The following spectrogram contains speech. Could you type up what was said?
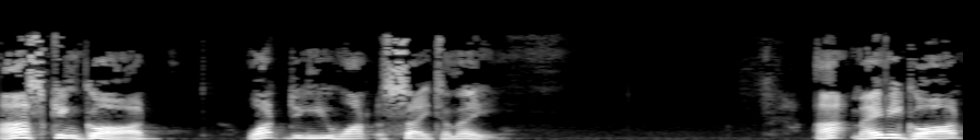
asking God, what do you want to say to me? Uh, maybe God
